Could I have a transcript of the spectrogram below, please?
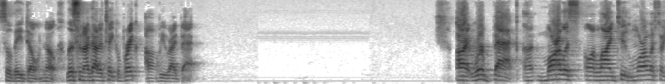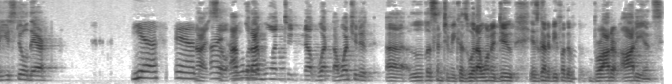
so they don't know. Listen, I got to take a break. I'll be right back. All right, we're back. Uh, Marlis on line two. Marlis, are you still there? Yes, and all right. So I, I, what I want to know, what I want you to uh, listen to me, because what I want to do is going to be for the broader audience,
